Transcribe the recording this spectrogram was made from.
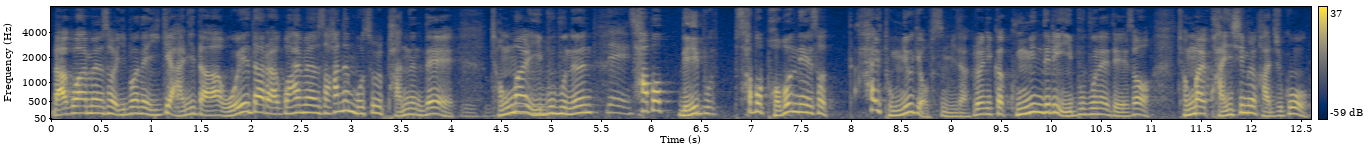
라고 하면서 이번에 이게 아니다 오해다라고 하면서 하는 모습을 봤는데 정말 이 부분은 네. 사법 내부 사법 법원 내에서 할 동력이 없습니다. 그러니까 국민들이 이 부분에 대해서 정말 관심을 가지고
